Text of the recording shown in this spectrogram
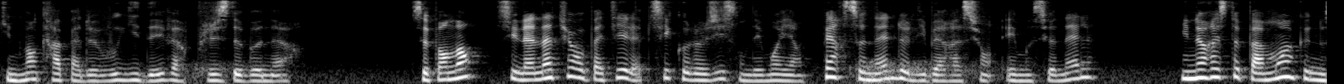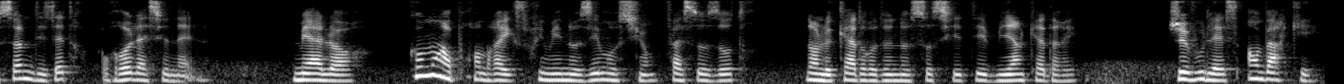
qui ne manquera pas de vous guider vers plus de bonheur. Cependant, si la naturopathie et la psychologie sont des moyens personnels de libération émotionnelle, il ne reste pas moins que nous sommes des êtres relationnels. Mais alors, comment apprendre à exprimer nos émotions face aux autres dans le cadre de nos sociétés bien cadrées? Je vous laisse embarquer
